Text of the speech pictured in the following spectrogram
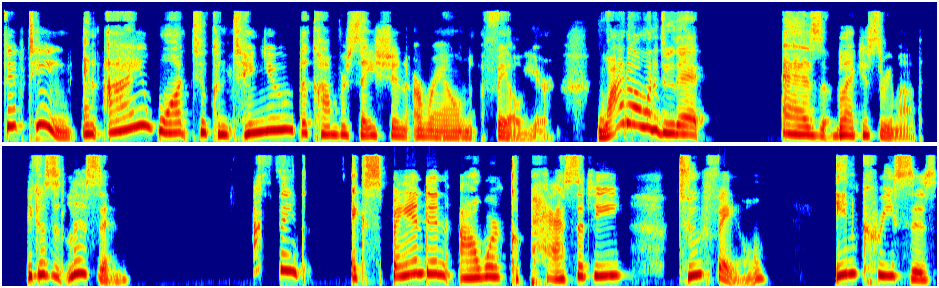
15, and I want to continue the conversation around failure. Why do I want to do that as Black History Month? Because listen, I think expanding our capacity to fail increases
